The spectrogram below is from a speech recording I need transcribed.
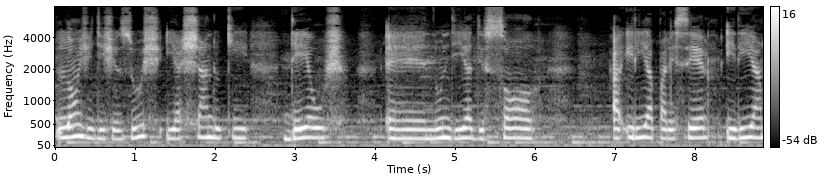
longe de Jesus e achando que Deus, eh, num dia de sol, iria aparecer, iria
